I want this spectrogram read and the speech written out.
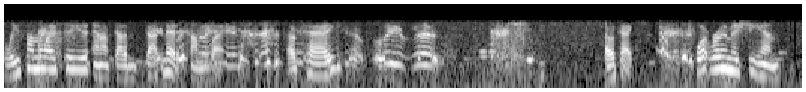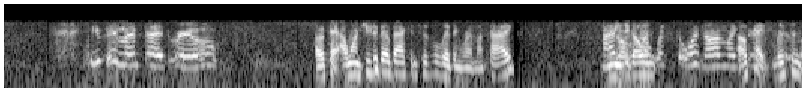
police on the way to you, and I've got a, got medics on the way. Okay. I can't believe this. Okay. What room is she in? She's in my bedroom. Okay, I want you to go back into the living room. Okay. I need to go know and what's going on. Like, okay, listen,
